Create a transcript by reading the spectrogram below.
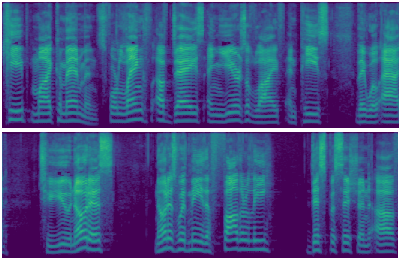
keep my commandments. For length of days and years of life and peace they will add to you. Notice, notice with me the fatherly disposition of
